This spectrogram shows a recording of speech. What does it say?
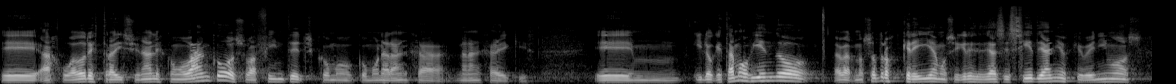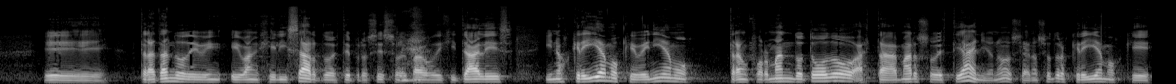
eh, a jugadores tradicionales como bancos o a fintech como, como Naranja, Naranja X. Eh, y lo que estamos viendo, a ver, nosotros creíamos, si querés, desde hace siete años que venimos eh, tratando de evangelizar todo este proceso de pagos digitales y nos creíamos que veníamos transformando todo hasta marzo de este año, ¿no? O sea, nosotros creíamos que,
